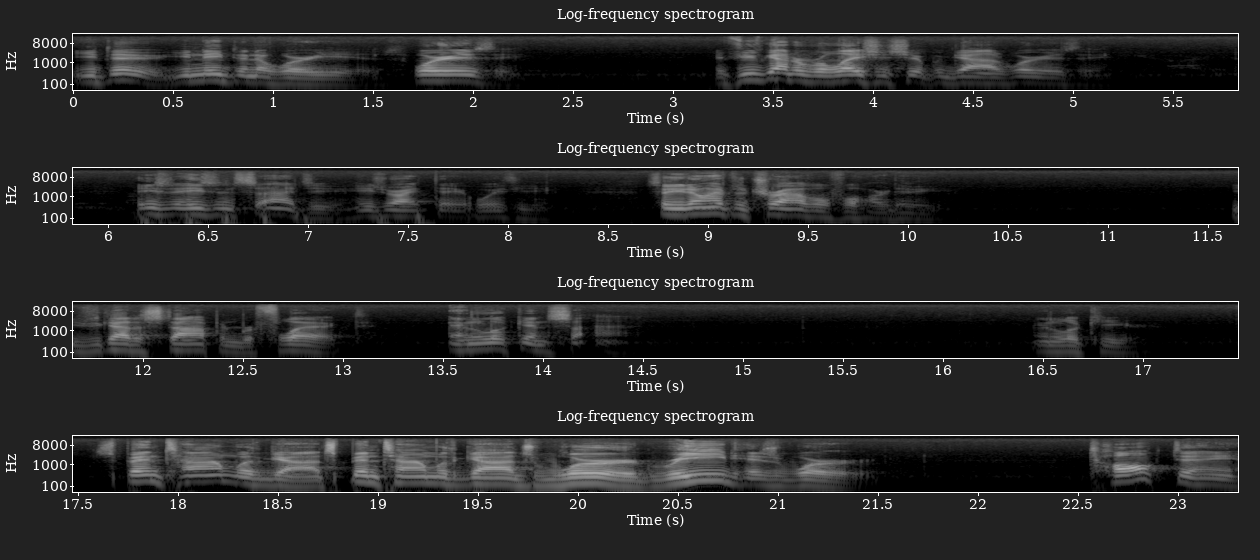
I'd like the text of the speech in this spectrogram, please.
you do. You need to know where He is. Where is He? If you've got a relationship with God, where is He? He's, he's inside you, He's right there with you. So you don't have to travel far, do you? You've got to stop and reflect and look inside and look here. Spend time with God. Spend time with God's Word. Read His Word. Talk to Him.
